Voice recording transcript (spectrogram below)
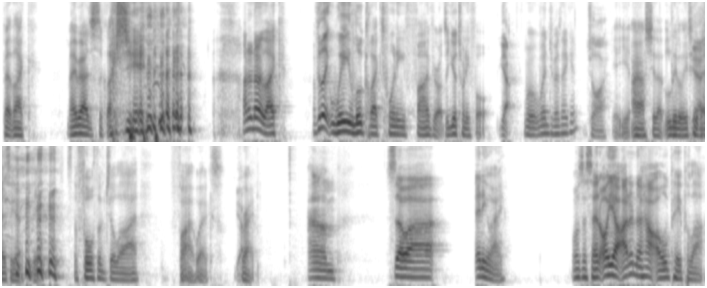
But like, maybe I just look like shit. I don't know. Like, I feel like we look like 25 year olds. You're 24. Yeah. Well, when's your birthday again? July. Yeah, yeah, I asked you that literally two Yeah. days ago. Yeah. it's the 4th of July. Fireworks. Yeah. Great. Um, so, uh, anyway, what was I saying? Oh, yeah, I don't know how old people are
